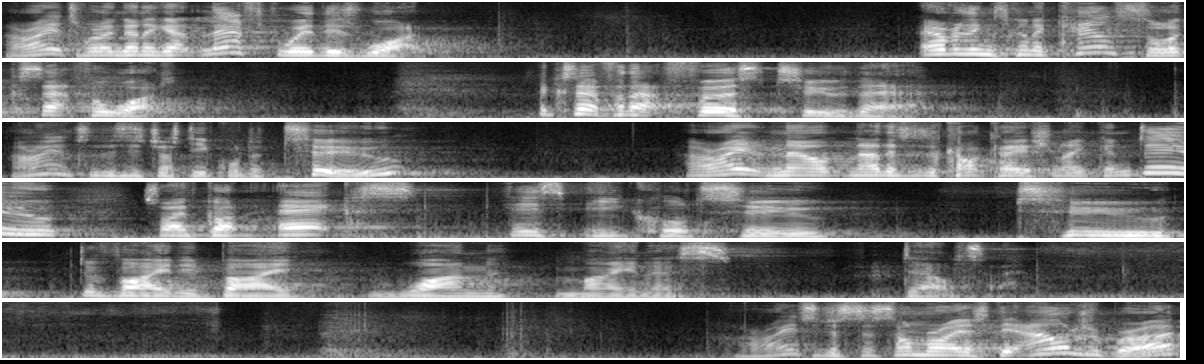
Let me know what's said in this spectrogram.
All right, so what I'm going to get left with is what? Everything's going to cancel except for what? Except for that first 2 there. All right, so this is just equal to 2. All right, now, now this is a calculation I can do. So I've got x is equal to 2 divided by 1 minus delta. All right, so just to summarize the algebra,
